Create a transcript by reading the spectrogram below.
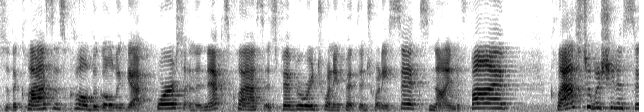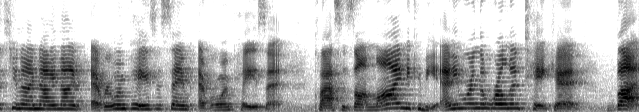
So the class is called the Golden Gap course, and the next class is February 25th and 26th, 9 to 5. Class tuition is $69.99. Everyone pays the same. Everyone pays it. Class is online. You can be anywhere in the world and take it. But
